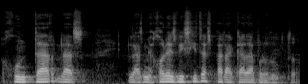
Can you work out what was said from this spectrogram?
juntar las, las mejores visitas para cada producto.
